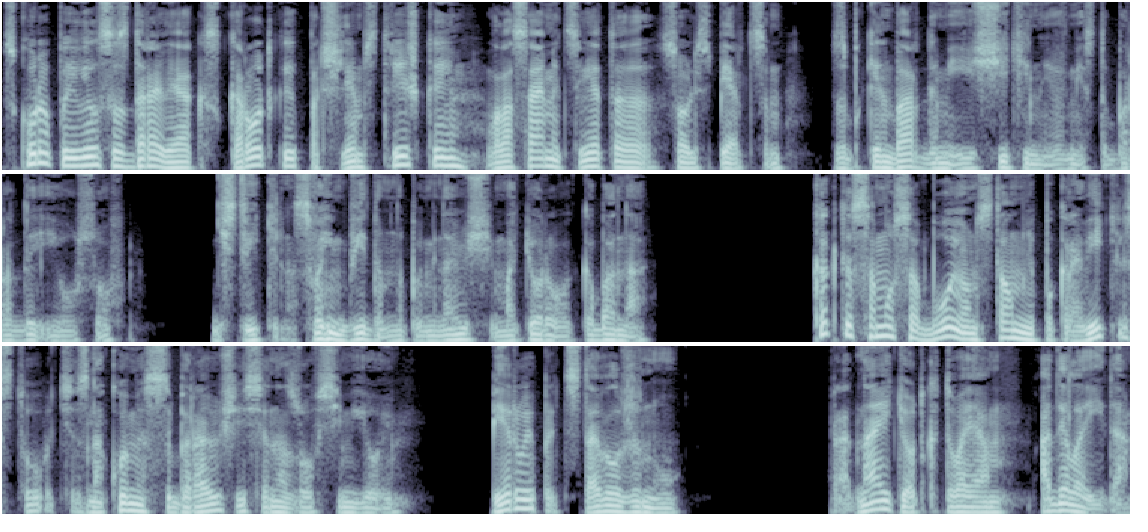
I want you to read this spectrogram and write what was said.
Скоро появился здоровяк с короткой под шлем стрижкой, волосами цвета соль с перцем, с бакенбардами и щетиной вместо бороды и усов. Действительно, своим видом напоминающий матерого кабана. Как-то само собой он стал мне покровительствовать, знакомя с собирающейся на зов семьей. Первый представил жену. «Родная тетка твоя, Аделаида.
